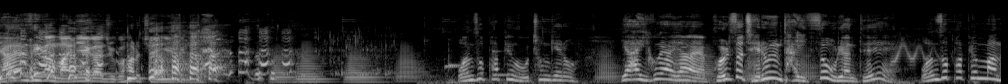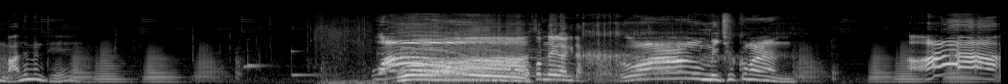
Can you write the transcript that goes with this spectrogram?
야한 생각 많이 해가지고 하루 종일 원소 파편 5천 개로 야 이거야 야, 야 벌써 재료는 다 있어 우리한테 원소 파편만 많으면 돼 Wow 아, 썸네일 각이다. Wow 미쳤구만 아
